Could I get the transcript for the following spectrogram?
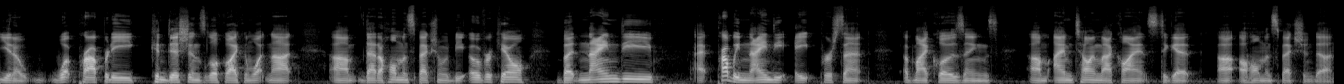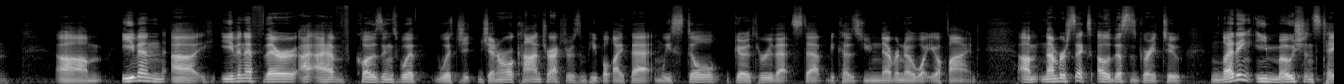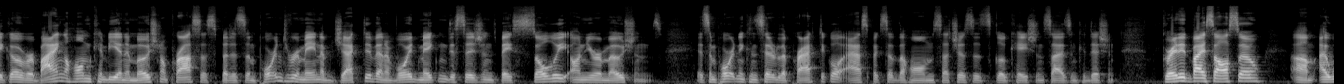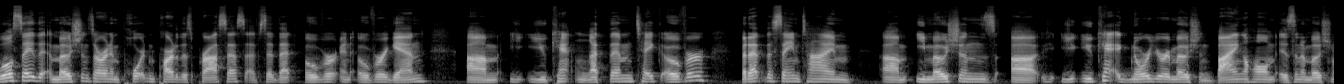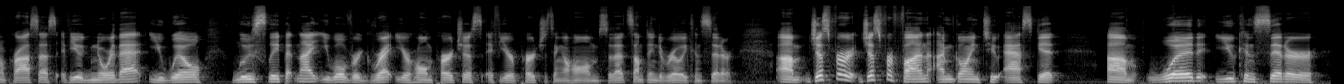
you know what property conditions look like and whatnot. Um, that a home inspection would be overkill, but 90, uh, probably 98% of my closings, um, I'm telling my clients to get uh, a home inspection done. Um, even uh, even if they're, I, I, have closings with with g- general contractors and people like that, and we still go through that step because you never know what you'll find. Um, number six, oh, this is great too. Letting emotions take over. Buying a home can be an emotional process, but it's important to remain objective and avoid making decisions based solely on your emotions. It's important to consider the practical aspects of the home, such as its location, size, and condition. Great advice also. Um, I will say that emotions are an important part of this process. I've said that over and over again. Um, y- you can't let them take over, but at the same time, um, emotions, uh, you, you can't ignore your emotions. Buying a home is an emotional process. If you ignore that, you will lose sleep at night. You will regret your home purchase if you're purchasing a home. So that's something to really consider. Um, just for just for fun, I'm going to ask it: um, Would you consider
